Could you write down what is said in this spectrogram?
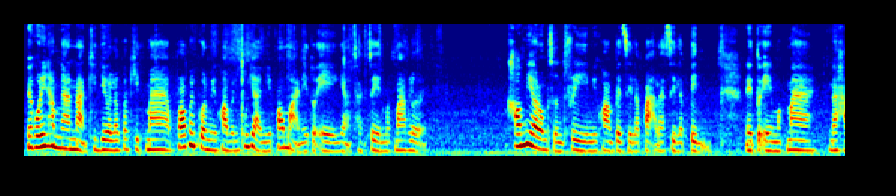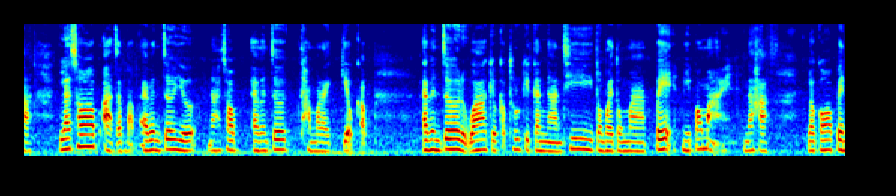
เป็นคนที่ทำงานหนักคิดเยอะแล้วก็คิดมาก เพราะเป็นคนมีความเป็นผู้ใหญ่มีเป้าหมายในตัวเองอย่างชัดเจนมากๆเลย เขามีอารมณ์สุนทรี มีความเป็นศิลปะและศิลปิน ในตัวเองมาก ๆ นะคะ และชอบอาจจะแบบแอดเวนเจอร์เยอะนะ ชอบแอดเวนเจอร์ทำอะไรเกี่ยวกับแอดเวนเจอร์หรือว่าเกี่ยวกับธุรกิจการงานที่ตรงไปตรงมาเป๊ะ มีเป้าหมายนะคะ แล้วก็เป็น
